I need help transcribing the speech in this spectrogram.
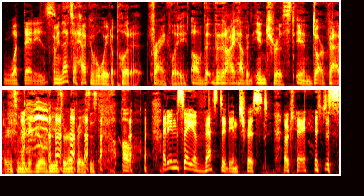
what that is? I mean, that's a heck of a way to put it, frankly, um, that, that I have an interest in dark patterns and manipulative user interfaces. Oh, I didn't say a vested interest, okay? It's just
